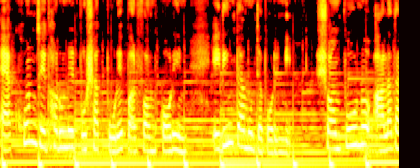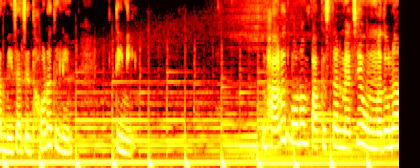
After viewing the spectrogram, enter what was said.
এখন যে ধরনের পোশাক পরে পারফর্ম করেন, এদিন তেমনটা পরেননি। সম্পূর্ণ আলাদা মেজাজে ধরা দিলেন তিনি। ভারত বনাম পাকিস্তান ম্যাচে উন্মাদনা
